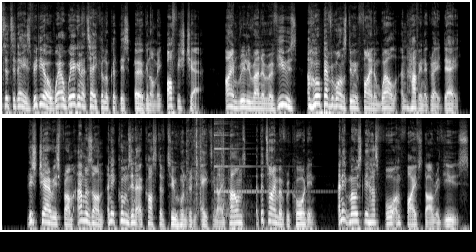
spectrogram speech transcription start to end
to today's video where we're going to take a look at this ergonomic office chair. I am really random reviews. I hope everyone's doing fine and well and having a great day. This chair is from Amazon and it comes in at a cost of £289 at the time of recording and it mostly has 4 and 5 star reviews.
